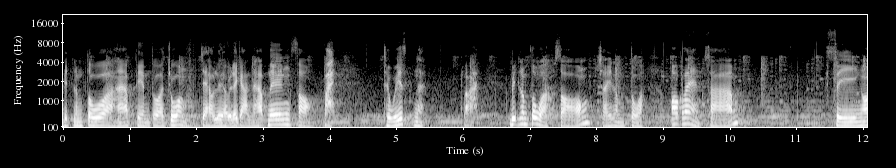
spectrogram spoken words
บิดลำตัวนะครับ เตรียมตัวจ้วงแจวเรือไปด้วยกันนะครับหนึ่งสองไปทวิสต์นะไปบิดลำตัว 2 ใช้ลำตัว ออกแรง 3 4 งอ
